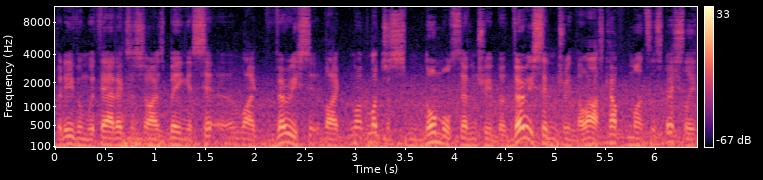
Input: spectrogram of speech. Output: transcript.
But even without exercise, being a se- like very se- like not, not just normal sedentary, but very sedentary in the last couple of months, especially,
